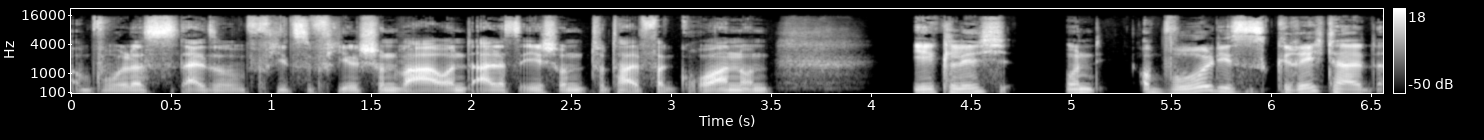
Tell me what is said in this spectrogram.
obwohl das also viel zu viel schon war und alles eh schon total vergoren und eklig. Und obwohl dieses Gericht halt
